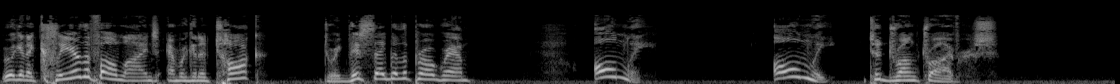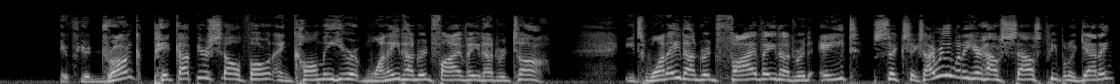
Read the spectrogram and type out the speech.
We're going to clear the phone lines, and we're going to talk during this segment of the program only, only to drunk drivers. If you're drunk, pick up your cell phone and call me here at 1-800-5800-TOM. It's 1-800-5800-866. I really want to hear how soused people are getting.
